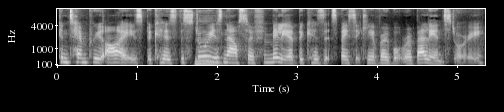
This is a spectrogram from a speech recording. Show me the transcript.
contemporary eyes because the story Hmm. is now so familiar because it's basically a robot rebellion story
